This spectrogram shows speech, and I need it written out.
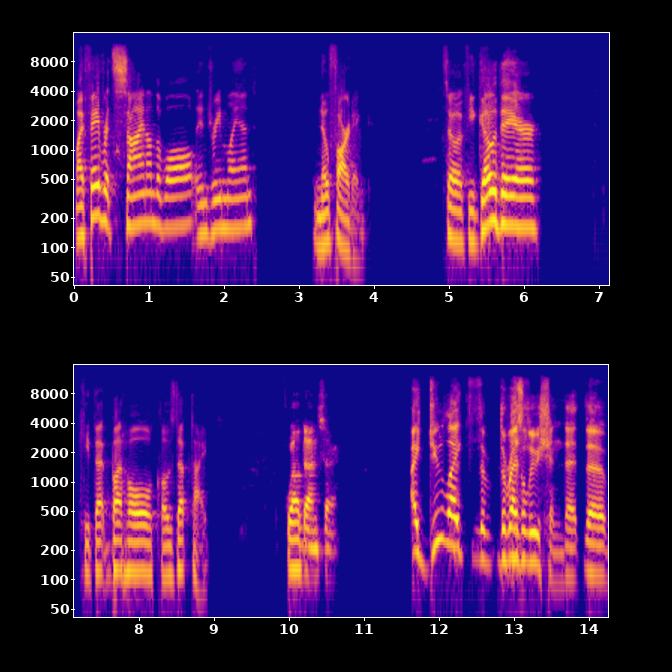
My favorite sign on the wall in Dreamland: no farting. So if you go there, keep that butthole closed up tight. Well done, sir. I do like the the resolution that the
